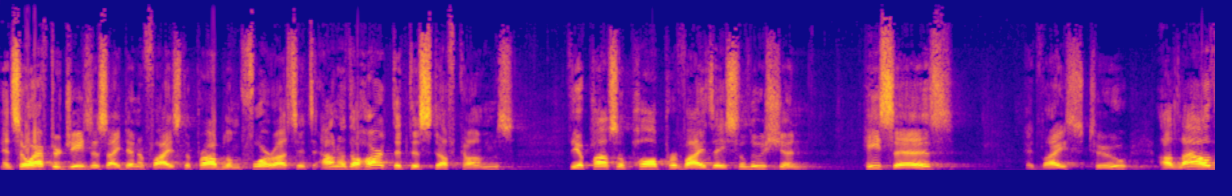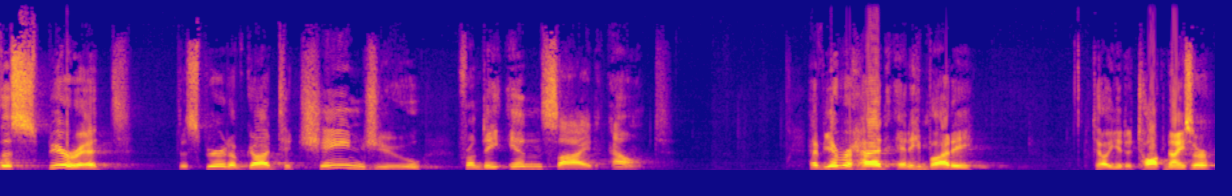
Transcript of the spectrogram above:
And so, after Jesus identifies the problem for us, it's out of the heart that this stuff comes. The Apostle Paul provides a solution. He says, advice two, allow the Spirit, the Spirit of God, to change you from the inside out. Have you ever had anybody tell you to talk nicer?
